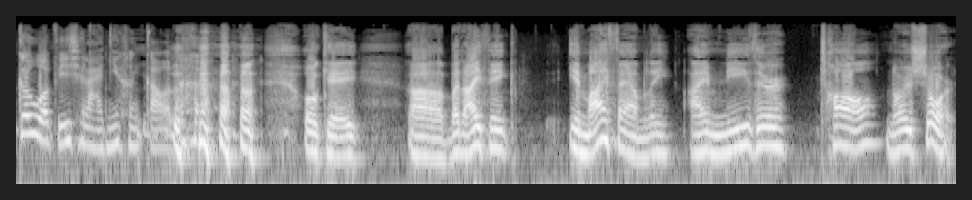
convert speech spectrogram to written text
跟我比起来，你很高了。 okay. Uh, but I think in my family, I'm neither tall nor short.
